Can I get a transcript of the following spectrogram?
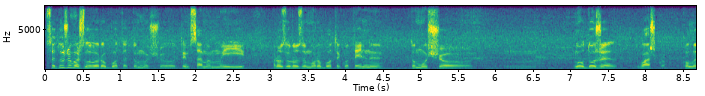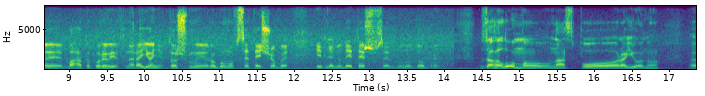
Це дуже важлива робота, тому що тим самим ми і розгрузимо роботи котельною, тому що ну, дуже важко, коли багато коривів на районі. Тож ми робимо все те, щоб і для людей теж все було добре. Загалом у нас по району е,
